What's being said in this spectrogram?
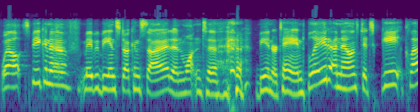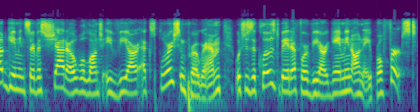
Well, speaking of maybe being stuck inside and wanting to be entertained, Blade announced its ga- cloud gaming service Shadow will launch a VR exploration program, which is a closed beta for VR gaming on April 1st.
